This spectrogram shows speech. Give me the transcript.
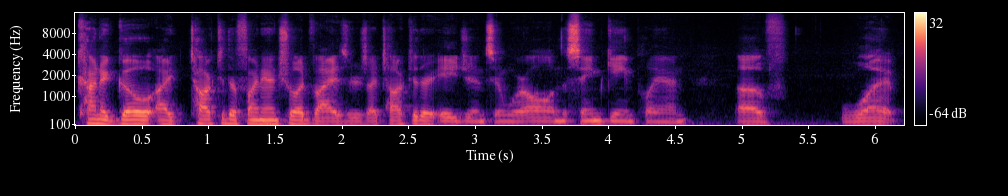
kind of go, I talk to the financial advisors, I talk to their agents, and we're all on the same game plan of what,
